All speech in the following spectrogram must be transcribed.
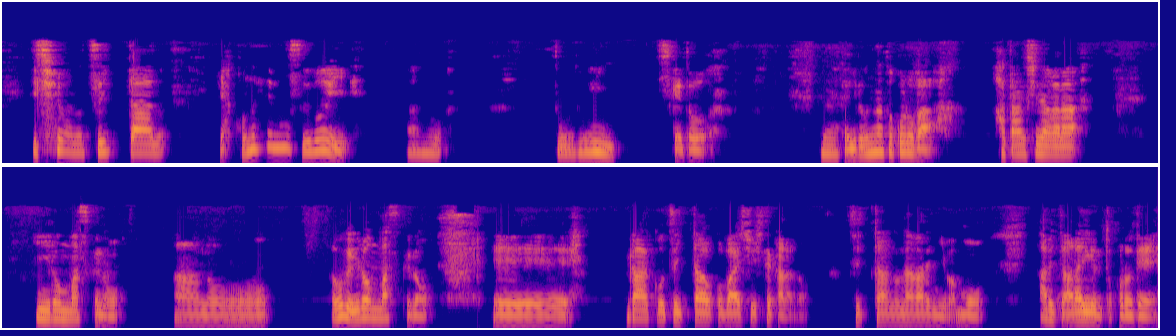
一応あのツイッターの、いや、この辺もすごい、あの、どうでもいいんですけど、なんかいろんなところが破綻しながら、イーロン・マスクの、あの僕、イーロン・マスクの、えー、が、こう、ツイッターをこう買収してからの、ツイッターの流れにはもう、ありとあらゆるところで、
